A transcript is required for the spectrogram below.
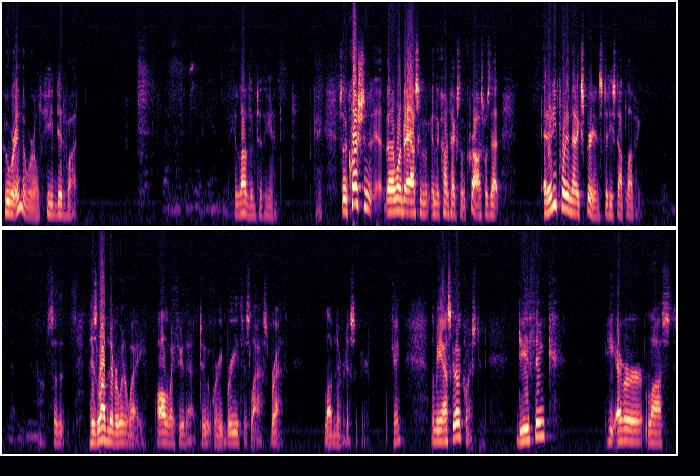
who were in the world, he did what? He loved them to the end. Okay. So the question that I wanted to ask in, in the context of the cross was that at any point in that experience, did he stop loving? No. So that his love never went away all the way through that to where he breathed his last breath. Love never disappeared. Okay? Let me ask another question. Do you think he ever lost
